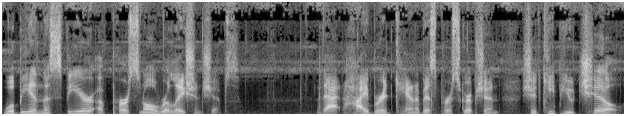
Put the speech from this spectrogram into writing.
will be in the sphere of personal relationships. That hybrid cannabis prescription should keep you chill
